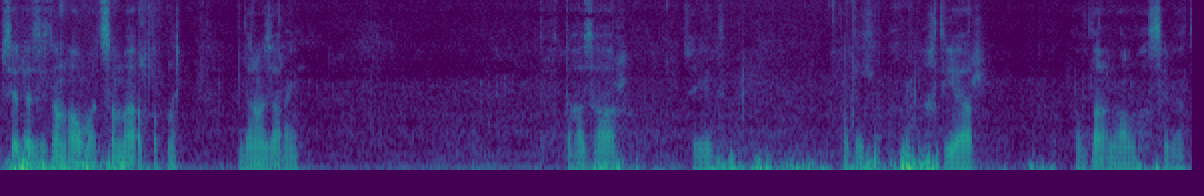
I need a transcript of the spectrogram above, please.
بسلة الزيتون أو ما تسمى القطنة. عند المزارعين تفتح أزهار. جيد. أفضل اختيار. أفضل أنواع المحصبات.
